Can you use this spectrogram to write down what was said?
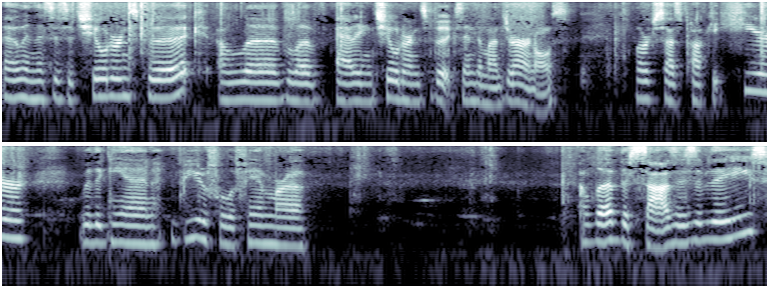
Oh, and this is a children's book. I love, love adding children's books into my journals. Large size pocket here with, again, beautiful ephemera. I love the sizes of these.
